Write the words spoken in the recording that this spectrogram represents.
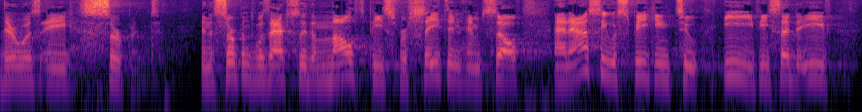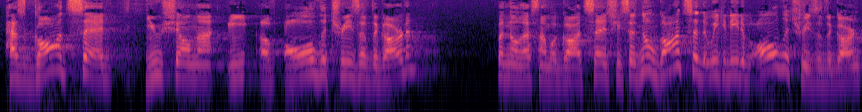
there was a serpent. And the serpent was actually the mouthpiece for Satan himself. And as he was speaking to Eve, he said to Eve, Has God said, You shall not eat of all the trees of the garden? But no, that's not what God said. She said, No, God said that we could eat of all the trees of the garden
